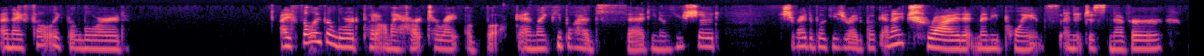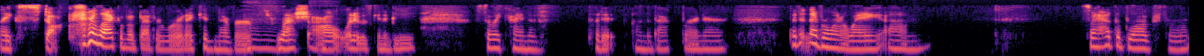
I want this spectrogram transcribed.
And I felt like the Lord, I felt like the Lord put on my heart to write a book. And like people had said, you know, you should, should write a book, you should write a book. And I tried at many points, and it just never like stuck, for lack of a better word. I could never Mhm, flesh mhm. out what it was going to be. So I kind of put it on the back burner, but it never went away. Um, so I had the blog for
